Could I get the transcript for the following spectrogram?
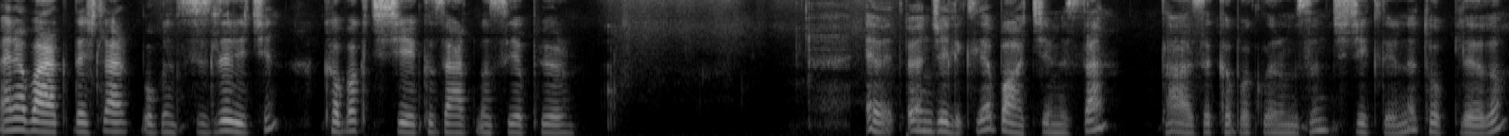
Merhaba arkadaşlar. Bugün sizler için kabak çiçeği kızartması yapıyorum. Evet, öncelikle bahçemizden taze kabaklarımızın çiçeklerini toplayalım.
